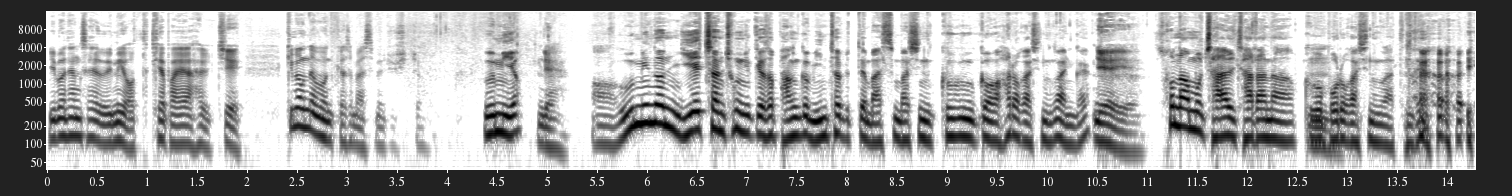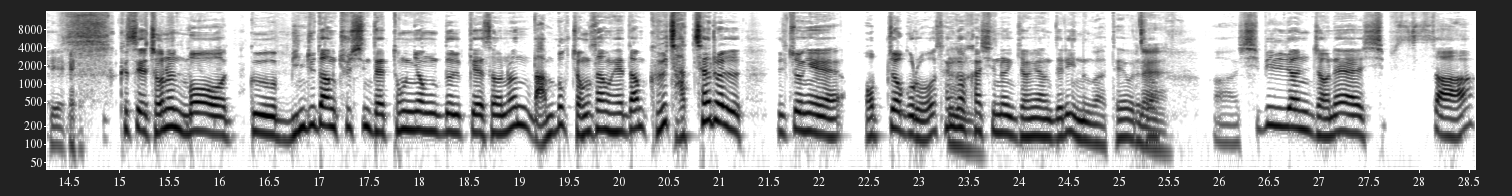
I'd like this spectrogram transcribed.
이번 행사의 의미 어떻게 봐야 할지 김영남 의원께서 말씀해 주시죠. 의미요? 네. 어, 의미는 이해찬 총리께서 방금 인터뷰 때 말씀하신 그거 하러 가시는 거 아닌가요? 예, 예. 소나무 잘 자라나 그거 음. 보러 가시는 것 같은데. 예. 글쎄요, 저는 뭐 그 민주당 출신 대통령들께서는 남북 정상회담 그 자체를 일종의 업적으로 생각하시는 경향들이 있는 것 같아요. 그래서 네. 어, 11년 전에 14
